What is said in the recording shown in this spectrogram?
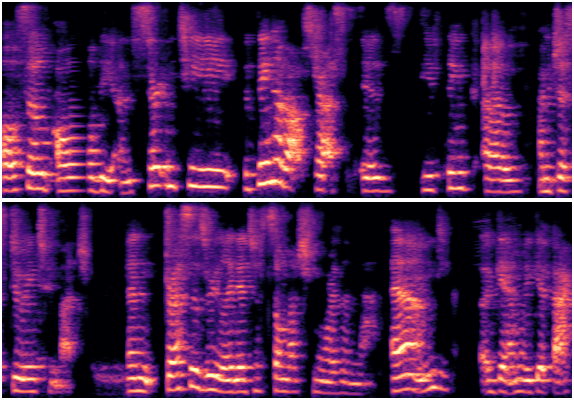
Also, all the uncertainty. The thing about stress is you think of, I'm just doing too much. And stress is related to so much more than that. And again, we get back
